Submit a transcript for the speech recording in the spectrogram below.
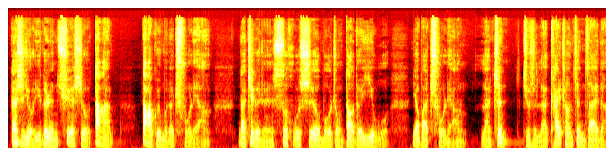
但是有一个人确实有大大规模的储粮，那这个人似乎是有某种道德义务要把储粮来赈，就是来开仓赈灾的。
